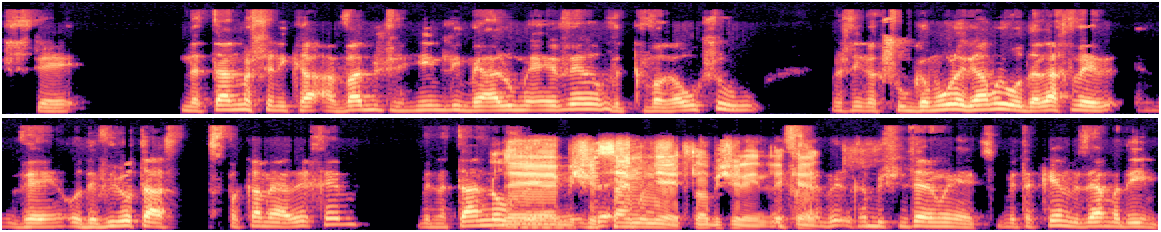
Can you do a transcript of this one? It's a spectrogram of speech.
שנתן מה שנקרא, עבד בשביל הינדלי מעל ומעבר, וכבר ראו שהוא, מה שנקרא, כשהוא גמור לגמרי, הוא עוד הלך ו... ועוד הביא לו את האספקה מהרכב, ונתן לו... זה ו... בשביל זה- סיימון יייטס, לא בשביל הינדלי, כן. בשביל סיימון יייטס, מתקן, וזה היה מדהים.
